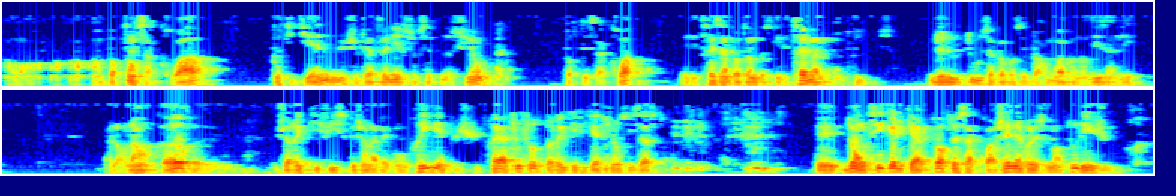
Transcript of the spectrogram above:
en, portant sa croix quotidienne, je vais revenir sur cette notion, porter sa croix, elle est très importante parce qu'elle est très mal comprise, de nous tous, à commencer par moi pendant des années. Alors là encore, euh, je rectifie ce que j'en avais compris, et puis je suis prêt à toute autre rectification si ça se trouve. Et donc, si quelqu'un porte sa croix généreusement tous les jours,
